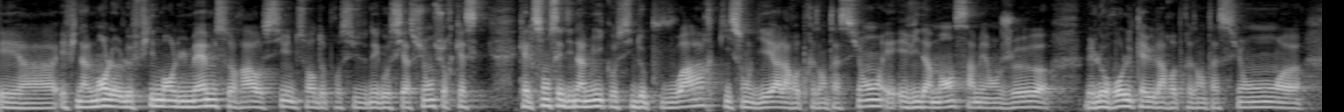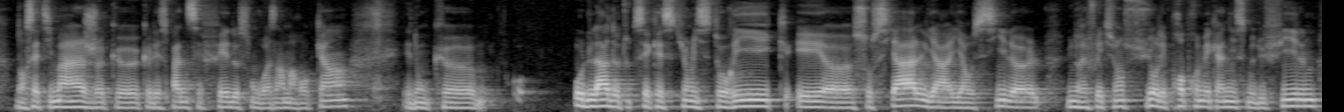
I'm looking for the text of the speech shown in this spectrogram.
Euh, et, finalement, le, film en lui-même sera aussi une sorte de processus de négociation sur quelles sont ces dynamiques aussi de pouvoir qui sont liées à la représentation. Et évidemment, ça met en jeu euh, le rôle qu'a eu la représentation euh, dans cette image que, l'Espagne s'est fait de son voisin marocain. Et donc, au-delà de toutes ces questions historiques et sociales, il y, a, aussi une réflexion sur les propres mécanismes du film,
